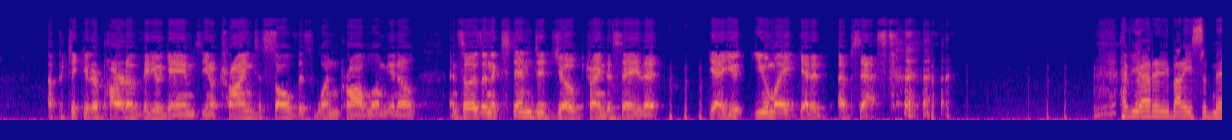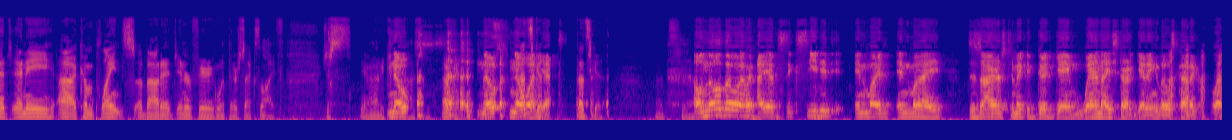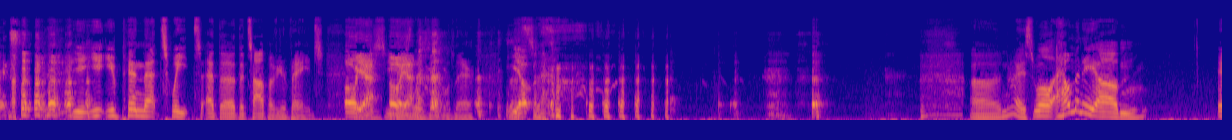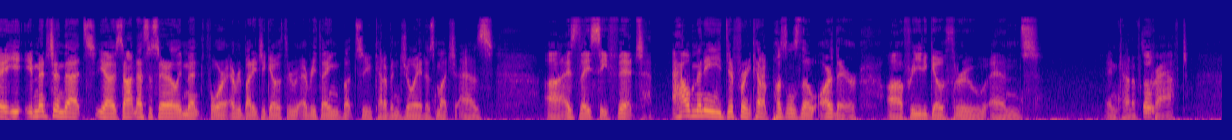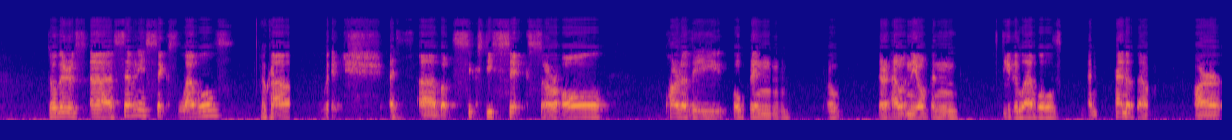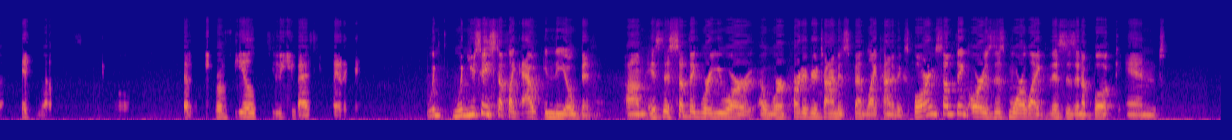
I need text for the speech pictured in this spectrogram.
a particular part of video games, you know, trying to solve this one problem, you know. And so it's an extended joke trying to say that, yeah, you you might get it obsessed. Have you had anybody submit any uh, complaints about it interfering with their sex life? Just you know, out of curiosity. Okay. No- That's- no that's one good. yet. That's good. That's, uh, I'll know though I I have succeeded in my in my desires to make a good game when I start getting those kind of complaints. you, you you pin that tweet at the the top of your page. Oh, You yeah. just- Oh, yeah. Leave that one there. Yep. That's- uh, nice. Well, how many? Um, uh, you, you mentioned that you know it's not necessarily meant for everybody to go through everything, but to kind of enjoy it as much as uh, as they see fit. How many different kind of puzzles though are there uh, for you to go through and and kind of So- craft? so there's uh, 76 levels, Okay. uh, which uh, about 66 are all part of the open. You know, they're out in the open, seated levels, and 10 of them are hidden levels that will be revealed to you as you play the game. When, when you say stuff like out in the open, um, is this something where you are uh, where part of your time is spent like kind of exploring something, or is this more like this is in a book and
